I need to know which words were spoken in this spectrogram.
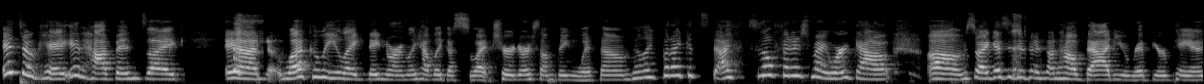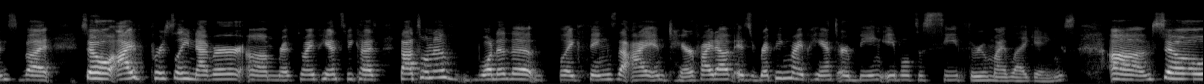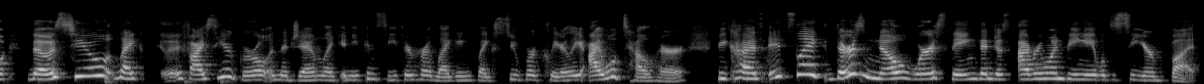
it's okay. It happens. Like, and luckily, like they normally have like a sweatshirt or something with them. They're like, but I could, st- I still finish my workout. Um, so I guess it depends on how bad you rip your pants. But so I've personally never um ripped my pants because that's one of one of the like things that I am terrified of is ripping my pants or being able to see through my leggings. Um, so those two, like if I see a girl in the gym, like and you can see through her leggings like super clearly, I will tell her because it's like like there's no worse thing than just everyone being able to see your butt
